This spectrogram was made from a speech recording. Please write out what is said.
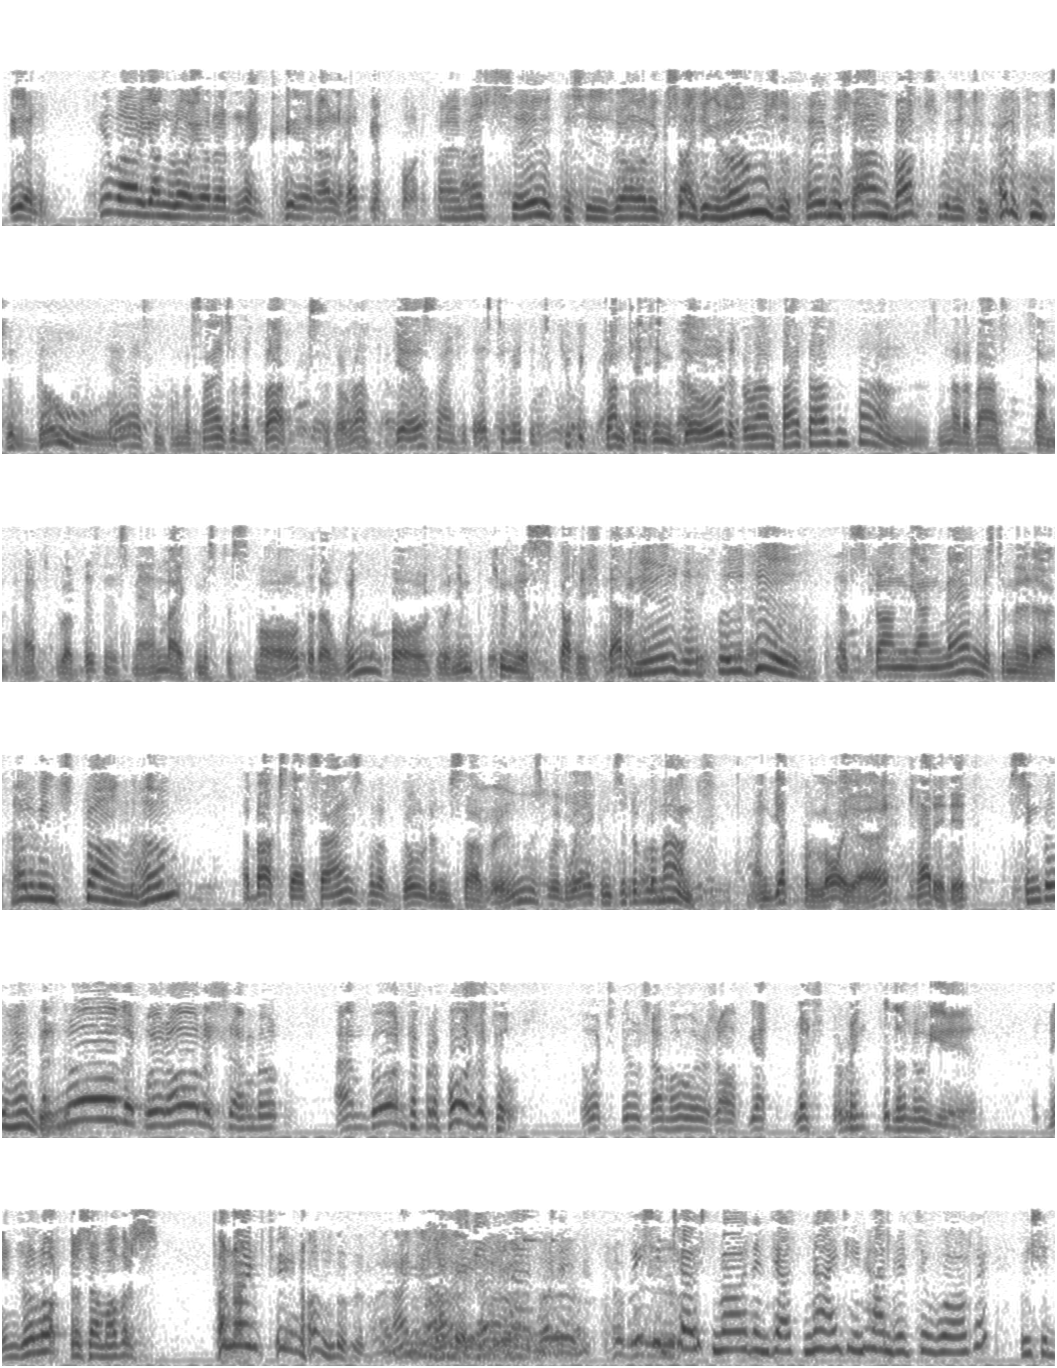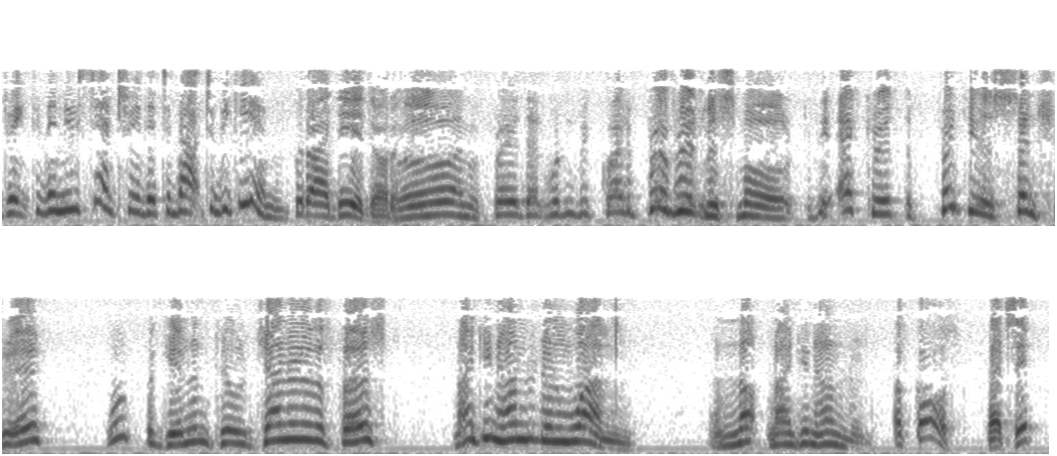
Ian, give our young lawyer a drink. Here, I'll help you pour it. I must say that this is rather exciting, Holmes. The famous iron box with its inheritance of gold. Yes, and from the size of the box, at a rough guess, I should estimate its cubic content in gold at around 5,000 pounds. Not a vast sum, perhaps, to a businessman like Mr. Small, but a windfall to an impecunious Scottish baronet. Yes, I suppose it is. A strong young man, Mr. Murdoch. How do you mean strong, Holmes? A box that size, full of golden sovereigns, would weigh a considerable amount. And yet the lawyer carried it single-handed. Now that we're all assembled, I'm going to propose a toast. Though it's still some hours off yet, let's drink to the new year. It means a lot to some of us. To 1900. 1900. We should toast more than just 1900, Sir Walter. We should drink to the new century that's about to begin. Good idea, Dorothy. Oh, I'm afraid that wouldn't be quite appropriate, Miss Small. To be accurate, the 20th century won't begin until January the 1st, 1901, and not 1900. Of course. That's it.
